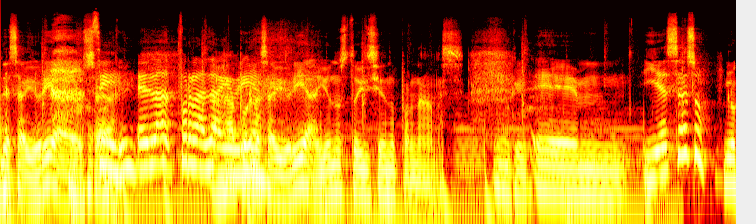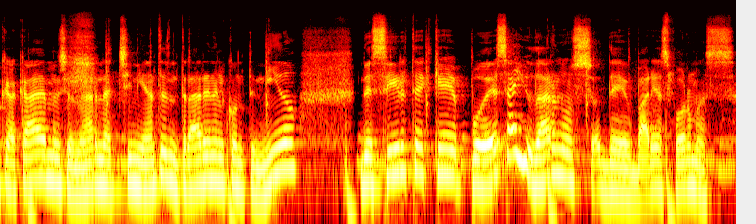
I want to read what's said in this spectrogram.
De sabiduría. O sea, sí, es la, por la sabiduría. Ajá, por la sabiduría. Yo no estoy diciendo por nada más. Okay. Eh, y es eso, lo que acaba de mencionar la Chini. Antes de entrar en el contenido, decirte que puedes ayudarnos de varias formas.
